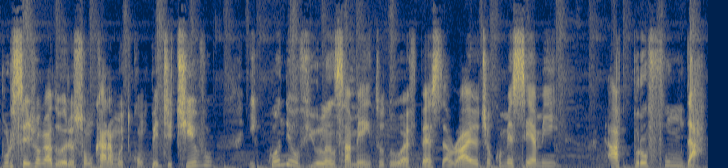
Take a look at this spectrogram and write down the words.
por ser jogador. Eu sou um cara muito competitivo e quando eu vi o lançamento do FPS da Riot, eu comecei a me aprofundar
